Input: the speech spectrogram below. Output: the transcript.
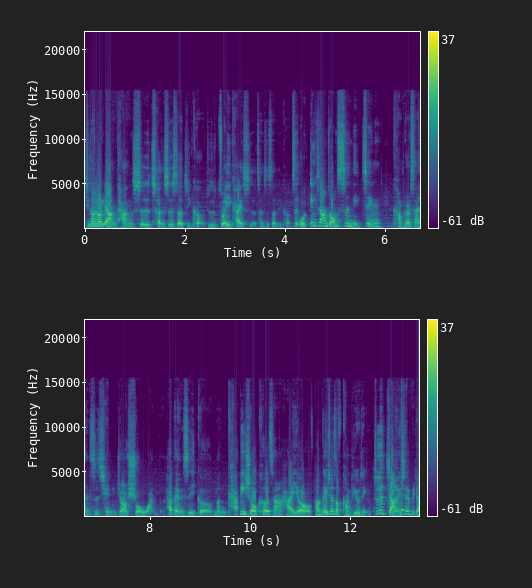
其中有两堂是城市设计课，就是最一开始的城市设计课，是我印象中是你进。Computer Science 之前你就要修完的，它等于是一个门槛必修课程，还有 Foundations of Computing，就是讲一些比较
